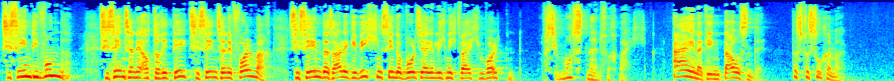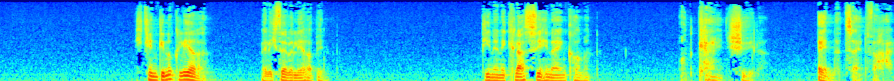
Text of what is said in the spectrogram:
Sie sehen die Wunder. Sie sehen seine Autorität, sie sehen seine Vollmacht, sie sehen, dass alle gewichen sind, obwohl sie eigentlich nicht weichen wollten. Aber sie mussten einfach weichen. Einer gegen Tausende. Das versuche mal. Ich kenne genug Lehrer, weil ich selber Lehrer bin, die in eine Klasse hineinkommen und kein Schüler ändert sein Verhalten.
